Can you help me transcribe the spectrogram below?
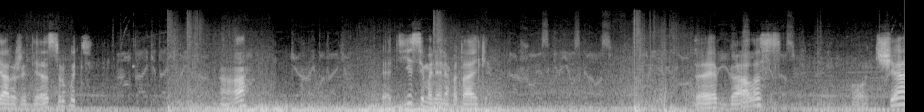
geras žaidėjas turbūt. A. Bet jis į mane nepataikė. Taip, galas. O čia.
